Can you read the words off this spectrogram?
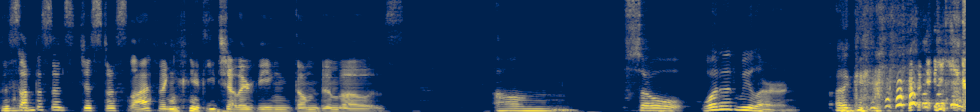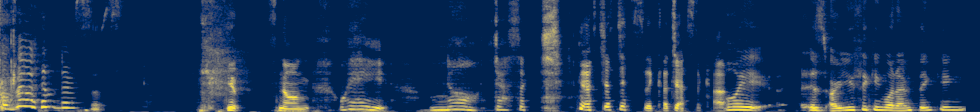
this Mhm. episode's just us laughing at each other being dumb bimbos. Um. So, what did we learn? About hypnosis. Yep, Snong. Wait, no, Jessica, Jessica, Jessica. Wait, is are you thinking what I'm thinking?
